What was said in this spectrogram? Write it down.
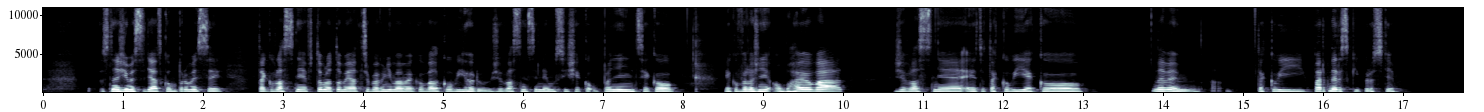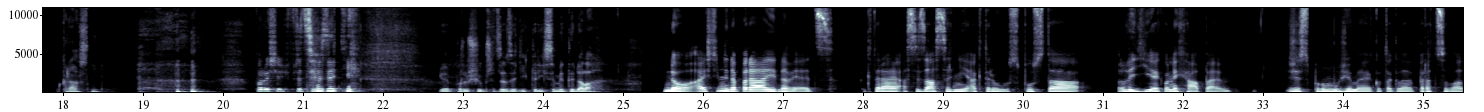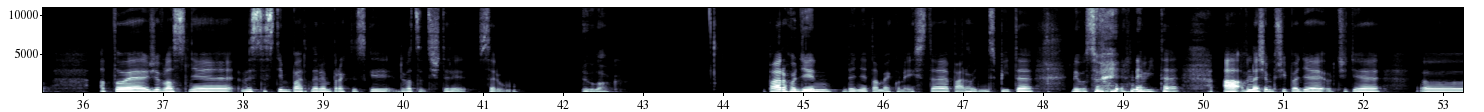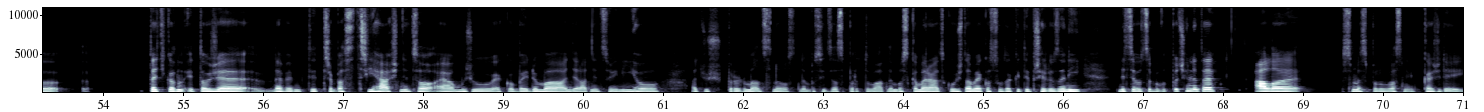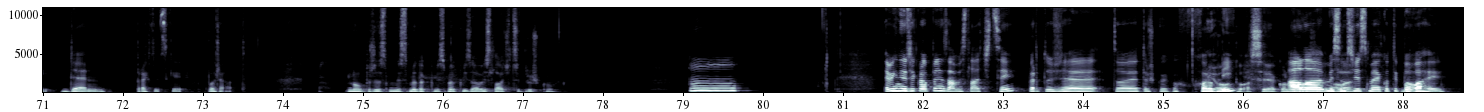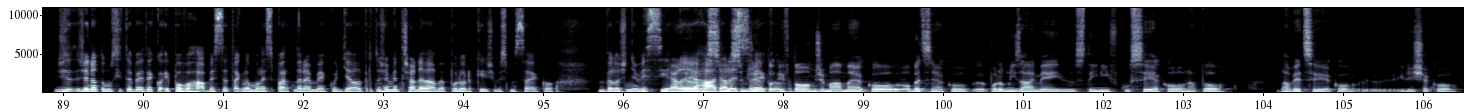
snažíme se dělat kompromisy, tak vlastně v tomhle tom já třeba vnímám jako velkou výhodu, že vlastně si nemusíš jako úplně nic jako, jako vyloženě obhajovat, že vlastně je to takový jako, nevím, takový partnerský prostě. Krásný. Porušuješ předsevzetí. Je porušuju předsevzetí, který si mi ty dala. No a ještě mě napadá jedna věc, která je asi zásadní a kterou spousta lidí jako nechápe, že spolu můžeme jako takhle pracovat. A to je, že vlastně vy jste s tím partnerem prakticky 24-7. Je to tak pár hodin denně tam jako nejste, pár hodin spíte, kdy o sobě nevíte. A v našem případě určitě uh, teď i to, že nevím, ty třeba stříháš něco a já můžu jako být doma a dělat něco jiného, ať už pro domácnost, nebo si zasportovat, nebo s kamarádkou, že tam jako jsou taky ty přirozený, než si od sebe odpočinete, ale jsme spolu vlastně každý den prakticky pořád. No, protože my jsme, tak, my jsme takový závisláčci trošku. Mm, Já bych neřekla úplně závisláčci, protože to je trošku jako chorobný. Jo, to asi jako ne, ale že- myslím ale- si, že jsme jako ty no. povahy. Že, že na to musíte být jako i povaha, abyste takhle mohli s partnerem jako dělat, protože my třeba nemáme ponorky, že bychom se jako vyloženě vysírali a Já si hádali myslím, se. že je jako... to i v tom, že máme jako obecně jako podobný zájmy, stejný vkusy jako na to, na věci, jako i když jako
